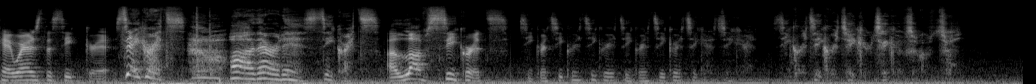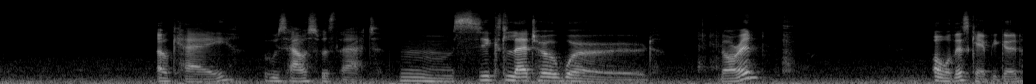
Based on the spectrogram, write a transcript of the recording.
Okay, where's the secret? Secrets! Oh, there it is. Secrets. I love secrets. Secret, secret, secret, secret, secret, secret, secret. Secret, secret, secret, secret, secret. Okay. Whose house was that? Hmm, six letter word. Lauren? Oh, well, this can't be good.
